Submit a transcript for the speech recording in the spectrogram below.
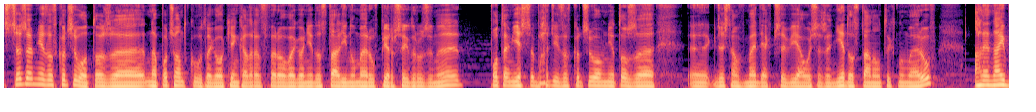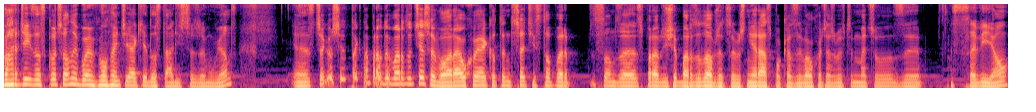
Szczerze mnie zaskoczyło to, że na początku tego okienka transferowego nie dostali numerów pierwszej drużyny. Potem jeszcze bardziej zaskoczyło mnie to, że y, gdzieś tam w mediach przewijało się, że nie dostaną tych numerów, ale najbardziej zaskoczony byłem w momencie, jak je dostali, szczerze mówiąc. E, z czego się tak naprawdę bardzo cieszę, bo Araujo jako ten trzeci stoper sądzę sprawdzi się bardzo dobrze, co już nie raz pokazywał, chociażby w tym meczu z, z Sevillą,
